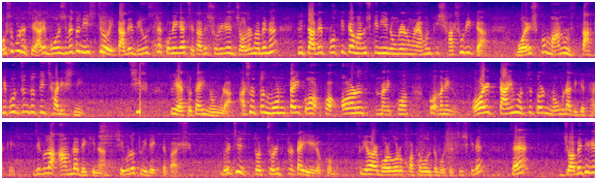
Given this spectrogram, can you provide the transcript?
বসে পড়েছে। আরে বসবে তো নিশ্চয়ই, তাদের ভিউজটা কমে গেছে, তাদের শরীরের জ্বলন হবে না। তুই তাদের প্রতিটা মানুষকে নিয়ে নোংরা নোংরা, এমনকি শাশুড়িটা, বয়স্ক মানুষ, তাকে পর্যন্ত তুই ছাড়িসনি। তুই এতটাই নোংরা। আসলে তোর মনটাই অল মানে মানে অল টাইম হচ্ছে তোর নোংরা দিকে থাকে। যেগুলো আমরা দেখি না, সেগুলো তুই দেখতে পাস। বুঝেছিস? তোর চরিত্রটাই এরকম। তুই আবার বড় বড় কথা বলতে বসেছিস কিরে? হ্যাঁ? জবে থেকে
